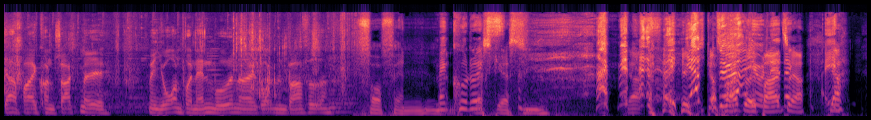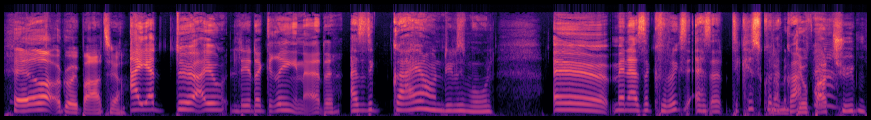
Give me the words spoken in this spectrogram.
Jeg er bare i kontakt med, med jorden på en anden måde, når jeg går med mine bare fødder. For fanden. Men kunne du Hvad ikke- skal jeg sige? jeg, jeg elsker dør bare gå i lidt Jeg hader at gå i barter. Ej, jeg dør jo lidt af grin af det. Altså, det gør jeg jo en lille smule. Øh, men altså, kunne du ikke... Altså, det kan sgu da Nå, men godt det er jo bare være. typen,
